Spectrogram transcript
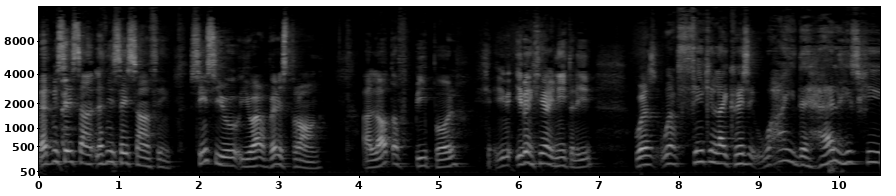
let me say some, let me say something. Since you you are very strong a lot of people even here in Italy were were thinking like crazy why the hell is he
